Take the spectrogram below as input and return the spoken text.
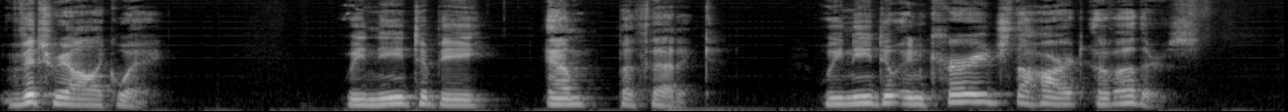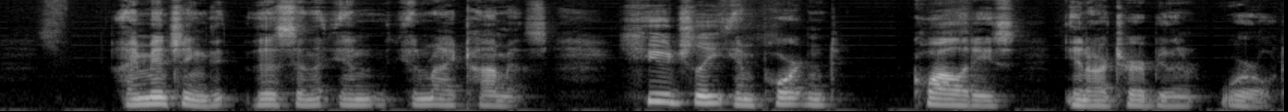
vitriolic way. We need to be empathetic. We need to encourage the heart of others. I mentioned this in, in, in my comments. Hugely important qualities in our turbulent world.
